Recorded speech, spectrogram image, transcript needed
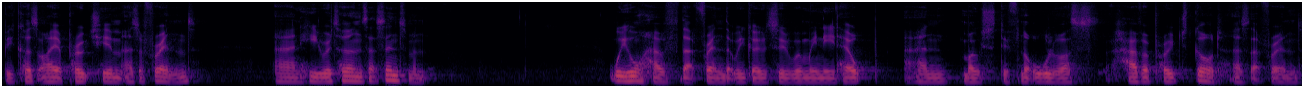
because I approach Him as a friend and He returns that sentiment. We all have that friend that we go to when we need help, and most, if not all of us, have approached God as that friend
